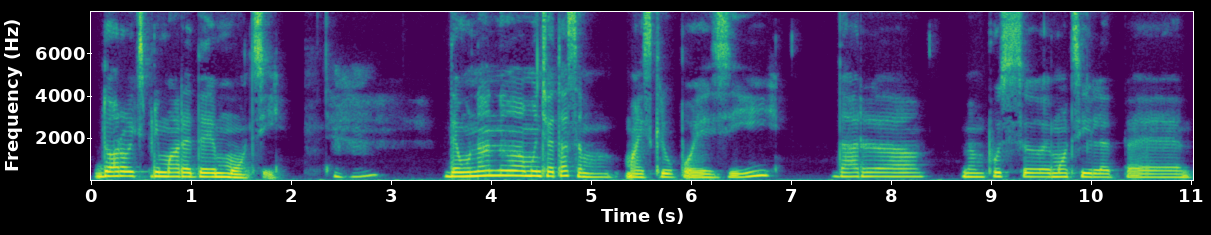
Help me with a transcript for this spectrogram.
doar o exprimare de emoții. Uh-huh. De un an am încetat să mai scriu poezii, dar uh, mi-am pus uh, emoțiile pe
